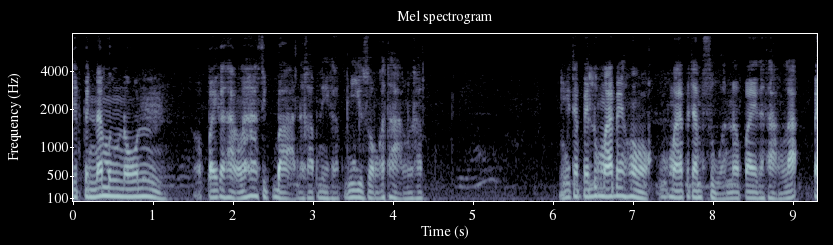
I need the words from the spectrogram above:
จะเป็นน้ำมืองนน์เอาไปกระถางละห้าสิบบาทนะครับนี่ครับมีอยู่สองกระถางนะครับ นี่จะเป็นลูกไม้ใบหอก ลูกไม้ประจำสวนเอาไปกระถางละแป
